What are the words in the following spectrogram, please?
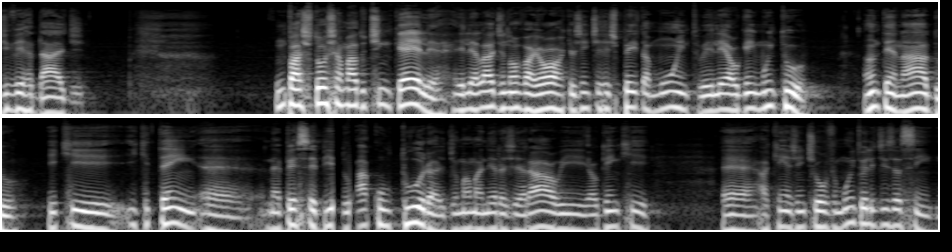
de verdade. Um pastor chamado Tim Keller, ele é lá de Nova York, a gente respeita muito, ele é alguém muito antenado e que, e que tem é, né, percebido a cultura de uma maneira geral e alguém que é, a quem a gente ouve muito, ele diz assim:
